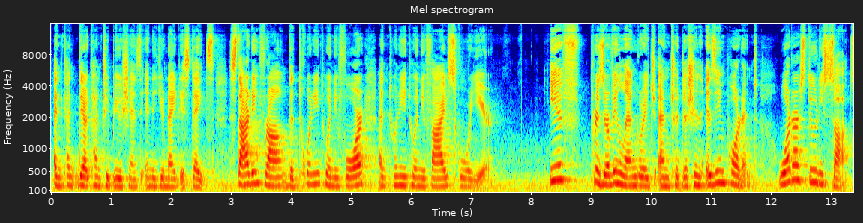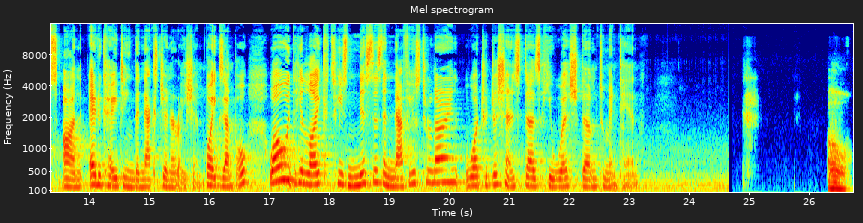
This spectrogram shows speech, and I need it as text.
and con- their contributions in the United States starting from the 2024 and 2025 school year. If preserving language and tradition is important, what are Studi's thoughts on educating the next generation? For example, what would he like his nieces and nephews to learn? What traditions does he wish them to maintain? Oh,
